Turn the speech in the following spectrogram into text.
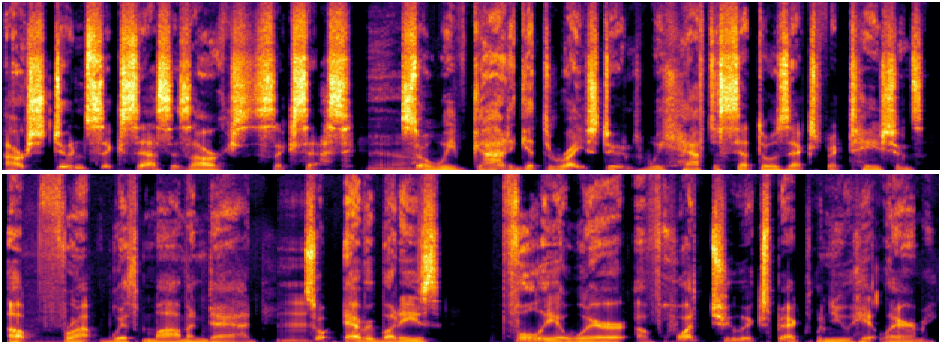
our student success is our success. yeah. So we've got to get the right students. We have to set those expectations up front with mom and dad. Mm. So everybody's fully aware of what to expect when you hit Laramie.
